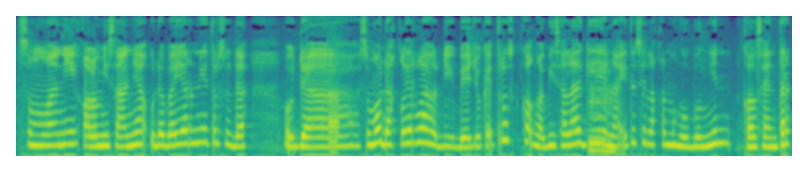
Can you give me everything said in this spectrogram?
semua nih kalau misalnya udah bayar nih terus udah udah semua udah clear lah di bea cukai terus kok nggak bisa lagi. Nah, itu silakan menghubungin call center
